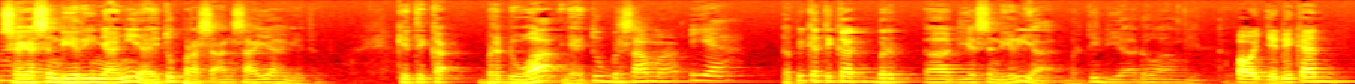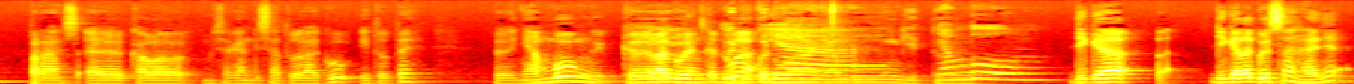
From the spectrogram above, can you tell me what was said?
saya sendiri nyanyi ya itu perasaan saya gitu. Ketika berdua ya itu bersama. Iya. Tapi ketika ber- eh, dia sendiri ya berarti dia doang gitu. Oh jadi kan peras eh, kalau misalkan di satu lagu itu teh eh, nyambung ke Hmm, lagu yang kedua. Lagu kedua Iya. nyambung gitu. Nyambung. Jika jika lagu sahanya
